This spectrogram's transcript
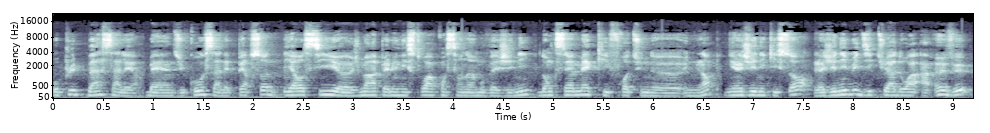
au plus bas salaire. Ben du coup, ça n'aide personne. Il y a aussi, euh, je me rappelle une histoire concernant un mauvais génie. Donc c'est un mec qui frotte une, euh, une lampe. Il y a un génie qui sort. Le génie lui dit tu as droit à un vœu.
